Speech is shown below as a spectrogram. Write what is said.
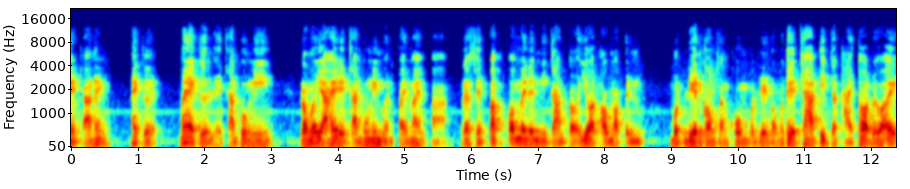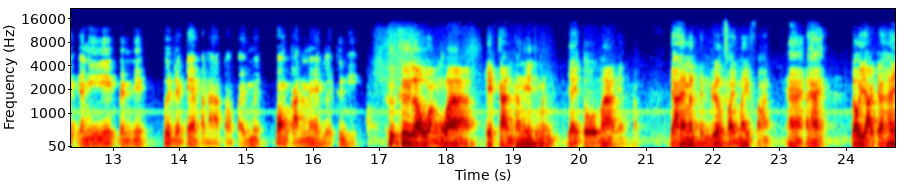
เหตุการณ์ให้ให้เกิด ไม่ให้เกิดเหตุการณ์พวกนี้ เราไม่อยากให้เหตุการณ์พวกนี้เหมือนไฟไหม้ฟาง และเสร็จปั๊บก็ไม่ได้มีการต่อยอดเอามาเป็นบทเรียนของสังคม บทเรียนของประเทศชาติที่จะถ่ายทอดไปว่าเอ้ยอย่างนี้เป็นอย่างนี้เพื่อจะแก้ปัญหาต่อไปไม่ป้องกันไม่ให้เกิดขึ้นอีก คือคือเราหวังว่าเหตุการณ์ครั้งนี้ที่มันใหญ่โตมากเนี่ยนะครับอย่าให้มันเป็นเรื่องไฟไหม้ฟางอ่านะคใช่รับเราอยากจะให้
